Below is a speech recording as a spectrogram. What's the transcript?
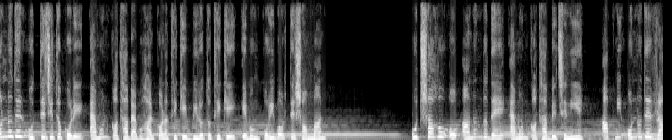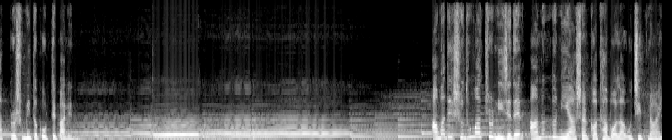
অন্যদের উত্তেজিত করে এমন কথা ব্যবহার করা থেকে বিরত থেকে এবং পরিবর্তে সম্মান উৎসাহ ও আনন্দ দেয় এমন কথা বেছে নিয়ে আপনি অন্যদের রাত প্রশমিত করতে পারেন। আমাদের শুধুমাত্র নিজেদের আনন্দ নিয়ে আসার কথা বলা উচিত নয়,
